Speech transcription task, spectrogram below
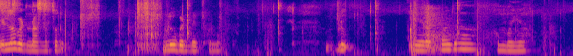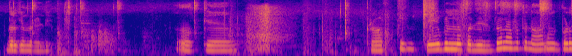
ఎల్లో బెడ్ నాకు నచ్చదు. బ్లూ బెడ్ నేర్చుకున్నాం బ్లూ. ఏ అబ్బాయిగా అమ్మయ్యా దొరికింది రండి. ఓకే. క్రాఫ్టింగ్ టేబుల్లో పనిచేస్తుందా? లేకపోతే నార్మల్ కూడా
